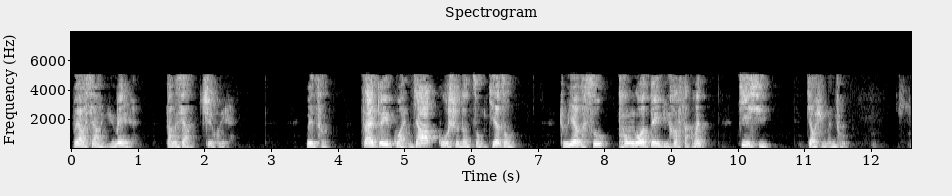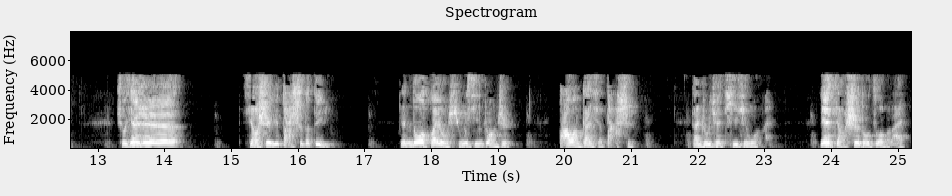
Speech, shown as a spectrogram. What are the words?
不要像愚昧人，当像智慧人。为此，在对管家故事的总结中。主耶稣通过对比和反问，继续教训门徒。首先是小事与大事的对比。人多怀有雄心壮志，巴望干些大事，但主却提醒我们，连小事都做不来，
